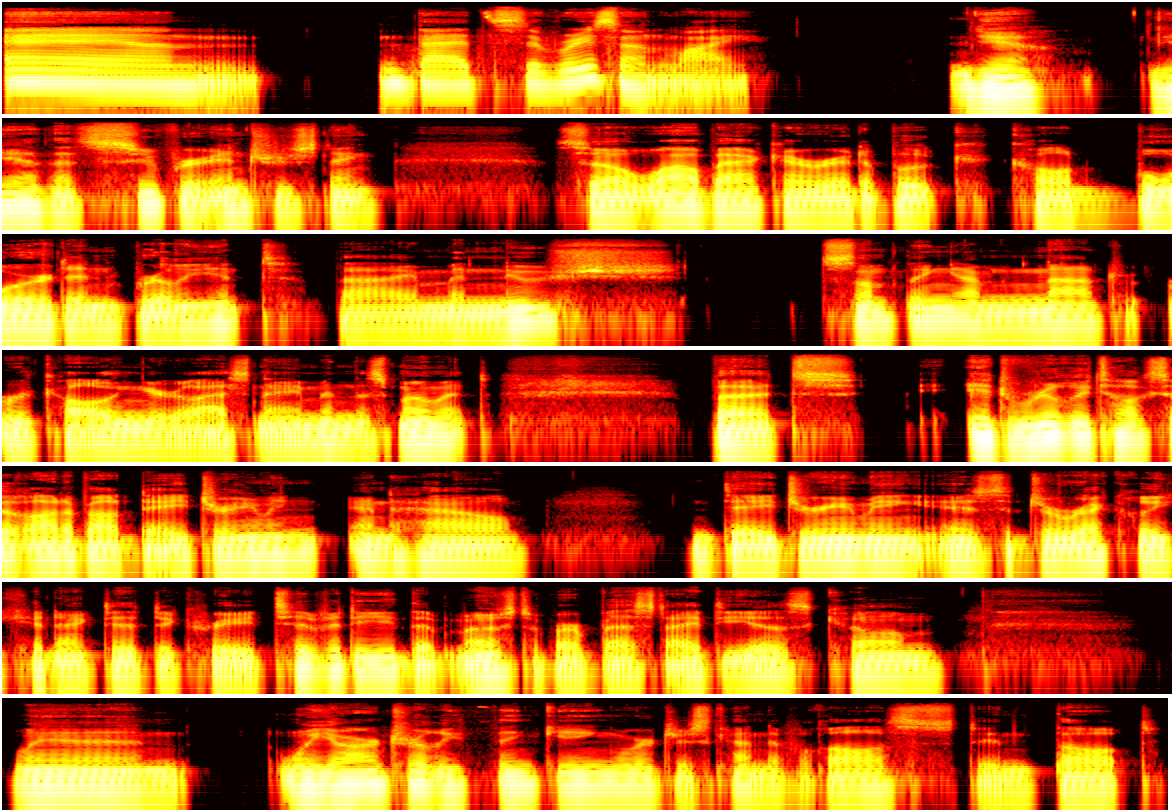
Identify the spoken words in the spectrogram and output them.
and that's the reason why. Yeah. Yeah, that's super interesting. So a while back, I read a book called Bored and Brilliant by Manoush something. I'm not recalling your last name in this moment, but it really talks a lot about daydreaming and how daydreaming is directly connected to creativity, that most of our best ideas come when we aren't really thinking, we're just kind of lost in thought.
